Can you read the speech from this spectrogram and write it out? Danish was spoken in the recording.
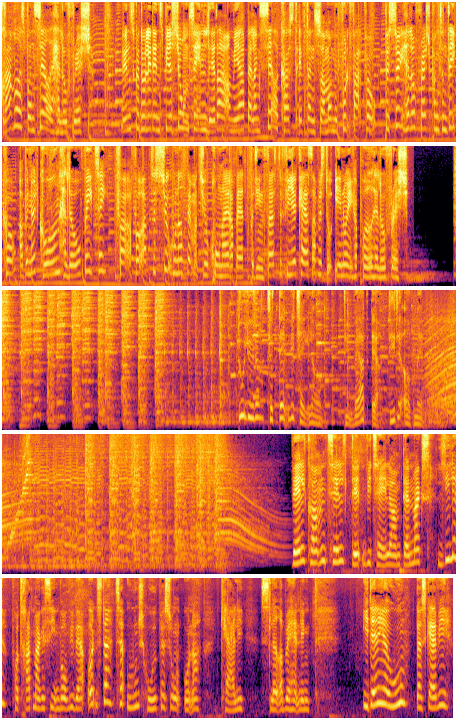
Programmet er sponsoreret af HelloFresh. Ønsker du lidt inspiration til en lettere og mere balanceret kost efter en sommer med fuld fart på? Besøg hellofresh.dk og benyt koden HelloBT for at få op til 725 kroner i rabat på dine første fire kasser, hvis du endnu ikke har prøvet HelloFresh. Du lytter til Den, vi taler om. Din vært er Ditte Aukmann. Velkommen til Den, vi taler om, Danmarks lille portrætmagasin, hvor vi hver onsdag tager ugens hovedperson under kærlig sladderbehandling. I denne her uge, der skal vi,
